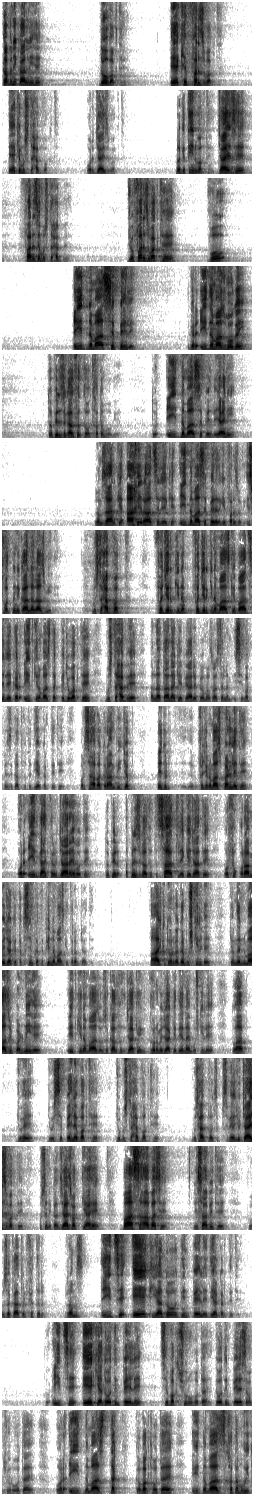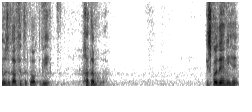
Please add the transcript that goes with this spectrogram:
کب نکالنی ہے؟ دو وقت ہے ایک ہے فرض وقت، ایک ہے مستحب وقت اور جائز وقت۔ بلکہ تین وقت ہیں۔ جائز ہے، فرض ہے مستحب ہے۔ جو فرض وقت ہے، وہ عید نماز سے پہلے۔ اگر عید نماز ہو گئی تو پھر زکات کا وقت ختم ہو گیا۔ تو عید نماز سے پہلے یعنی رمضان کے آخری رات سے لے کے عید نماز سے پہلے تک یہ فرض وقت اس وقت میں نکالنا لازمی ہے۔ مستحب وقت، فجر کی فجر کی نماز کے بعد سے لے کر عید کی نماز تک کے جو وقت ہے، مستحب ہے۔ اللہ تعالیٰ کے پیارے پیغمبر صلی اللہ علیہ وسلم اسی وقت میں زکوٰۃ فطر دیا کرتے تھے۔ اور صحابہ کرام بھی جب عید فجر نماز پڑھ لیتے اور عید گاہ کی طرف جا رہے ہوتے تو پھر اپنی زکوٰۃ ساتھ لے کے جاتے اور فقراء میں جا کے تقسیم کرتے، پھر نماز کی طرف جاتے۔ آج کے دور میں اگر مشکل ہے کہ ہم نے نماز بھی پڑھنی ہے، عید کی نماز اور زکوٰۃ فطر جا کے، گھروں میں جا کے دینا ہے مشکل ہے، تو آپ جو ہے، جو اس سے پہلے وقت ہے، جو مستحب وقت ہے، مستحب وقت سے پہلے جو جائز وقت ہے، اس سے نکال جائز وقت کیا ہے؟ بعض صحابہ سے یہ ثابت ہے کہ وہ زکوٰۃ الفطر، رمض، عید سے ایک یا دو دن پہلے دیا کرتے تھے۔ تو عید سے ایک یا دو دن پہلے سے وقت شروع ہوتا ہے۔ دو دن پہلے سے وقت شروع ہوتا ہے اور عید نماز تک کا وقت ہوتا ہے۔ عید نماز ختم ہوئی تو زکوٰۃ فطر کا وقت بھی ختم ہوا۔ کس کو دینی ہے؟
